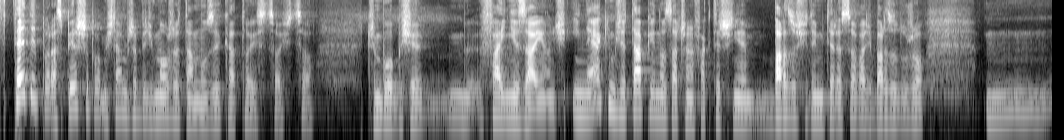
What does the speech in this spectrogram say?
wtedy po raz pierwszy pomyślałem, że być może ta muzyka to jest coś, co, czym byłoby się mm, fajnie zająć. I na jakimś etapie no, zacząłem faktycznie bardzo się tym interesować, bardzo dużo mm,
